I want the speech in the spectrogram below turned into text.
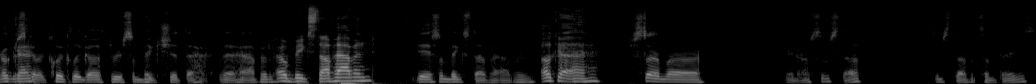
Okay. I'm just gonna quickly go through some big shit that that happened. Oh, big stuff happened. Yeah, some big stuff happened. Okay. Some uh, you know, some stuff, some stuff and some things.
